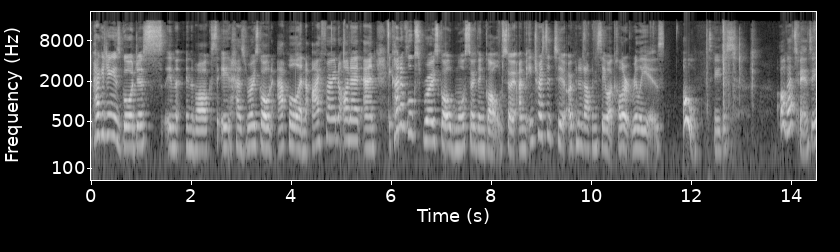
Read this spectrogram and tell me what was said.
The packaging is gorgeous in the, in the box. It has rose gold, Apple and iPhone on it and it kind of looks rose gold more so than gold. So I'm interested to open it up and see what color it really is. Oh, so you just, oh, that's fancy.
